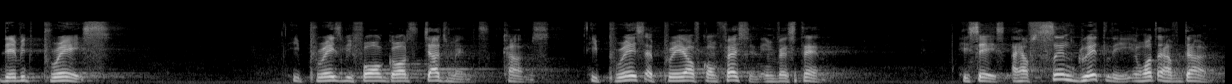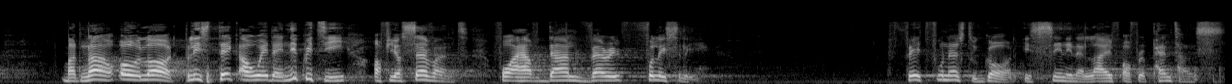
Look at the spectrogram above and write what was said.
David prays. He prays before God's judgment comes. He prays a prayer of confession in verse 10. He says, I have sinned greatly in what I have done. But now, O Lord, please take away the iniquity of your servant, for I have done very foolishly. Faithfulness to God is seen in a life of repentance.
